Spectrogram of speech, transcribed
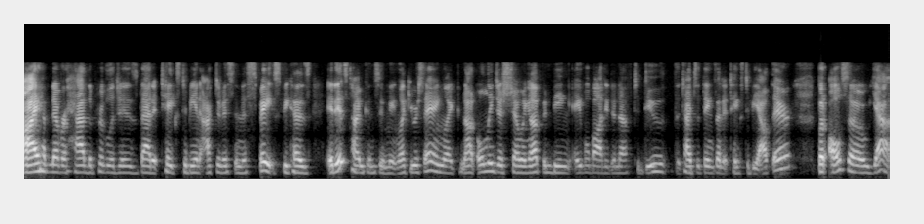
I have never had the privileges that it takes to be an activist in this space because it is time consuming. Like you were saying, like not only just showing up and being able bodied enough to do the types of things that it takes to be out there, but also, yeah,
